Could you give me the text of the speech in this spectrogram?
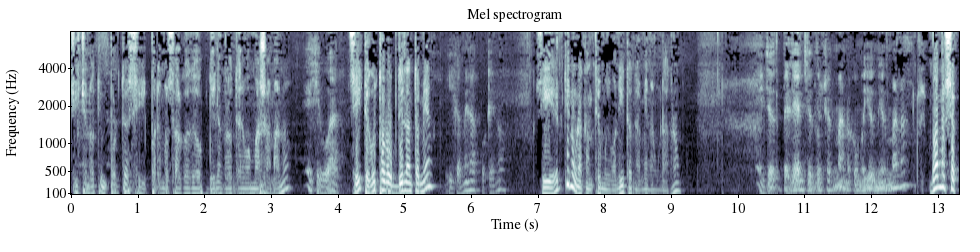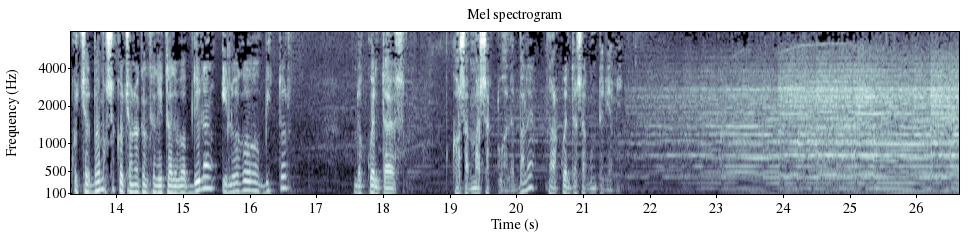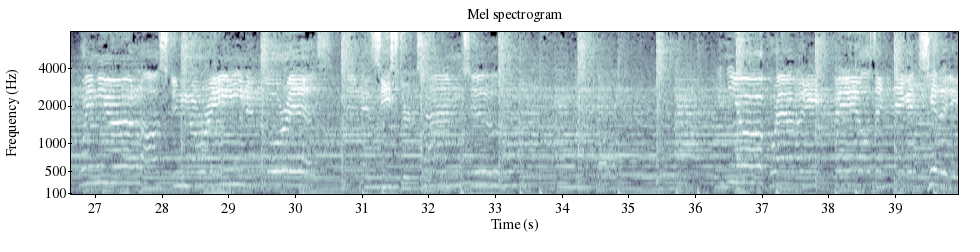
chichos, ¿no te importa si ponemos algo de Bob Dylan que lo tenemos más a mano? Es igual. ¿Sí? ¿Te gusta Bob Dylan también? Y camina, ¿por qué no? Sí, él tiene una canción muy bonita también, a un ladrón. Entonces pelea entre dos hermanos como yo y mi hermana. Vamos a escuchar, vamos a escuchar una cancionita de Bob Dylan y luego, Víctor, nos cuentas cosas más actuales, ¿vale? Nos cuentas a Gunter y a mí. When you're lost in the rain activity.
